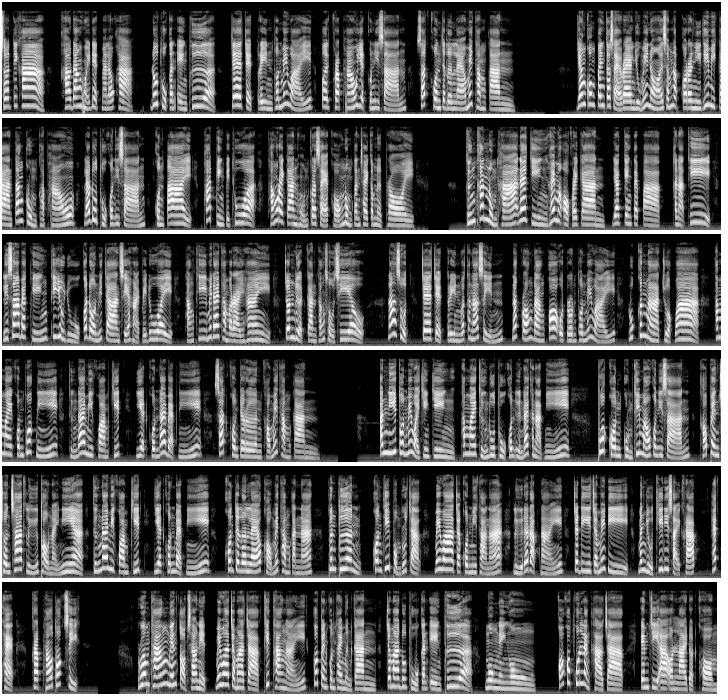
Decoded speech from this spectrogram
สวัสดีค่ะ ข่าวดังหวยเด็ดมาแล้วค่ะ ดูถูกกันเองเพื่อ เจเจ็ดตรินทนไม่ไหว เปิดคลับเฮาเหยียดคนอีสานซัดคนเจริญแล้วไม่ทำกัน ยังคงเป็นกระแสแรงอยู่ไม่น้อยสำหรับกรณีที่มีการตั้งกลุ่มขับเฮาแล้วดูถูกคนอีสาน คนใต้ พาดพิงไปทั่ว ทั้งรายการโหนกระแสของหนุ่มกัญชัยกำเนิดพลอยถึงขั้นหนุ่มท้าแน่จริงให้มาออกรายการ อย่าเก่งแต่ปาก ขณะที่ลิซ่าแบ็คพิงค์ที่อยู่ๆก็โดนวิจารณ์เสียหายไปด้วย ทั้งที่ไม่ได้ทำอะไรให้ จนเดือดกันทั้งโซเชียล ล่าสุดเจเจตรินวัฒนศิลป์นักร้องดังก็อดรนทนไม่ไหว ลุกขึ้นมาจวกว่าทำไมคนพวกนี้ถึงได้มีความคิดเหยียดคนได้แบบนี้ ซัดคนเจริญเขาไม่ทำกัน อันนี้ทนไม่ไหวจริง ๆทำไมถึงดูถูกคนอื่นได้ขนาดนี้ พวกคนกลุ่มที่เมาส์คนอีสาน เขาเป็นชนชาติหรือเผ่าไหนเนี่ย ถึงได้มีความคิดเหยียดคนแบบนี้ คนเจริญแล้วเขาไม่ทำกันนะ เพื่อนๆ คนที่ผมรู้จักไม่ว่าจะคนมีฐานะหรือระดับไหน จะดีจะไม่ดี มันอยู่ที่นิสัยครับแฮชแท็กครับเฮาท็อกซิกรวมทั้งเม้นตอบชาวเน็ต ไม่ว่าจะมาจากทิศทางไหน ก็เป็นคนไทยเหมือนกัน จะมาดูถูกกันเองเพื่องงในงง ขอขอบคุณแหล่งข่าวจาก mgronline.com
